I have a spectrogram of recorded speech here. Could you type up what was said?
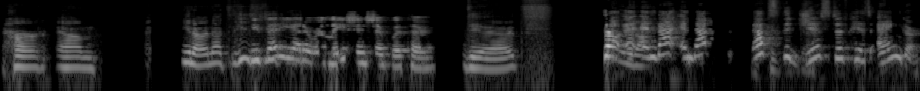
her um, you know, and that's he's, He said he had a relationship with her. yeah, it's So you know- and that and that that's the gist of his anger.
